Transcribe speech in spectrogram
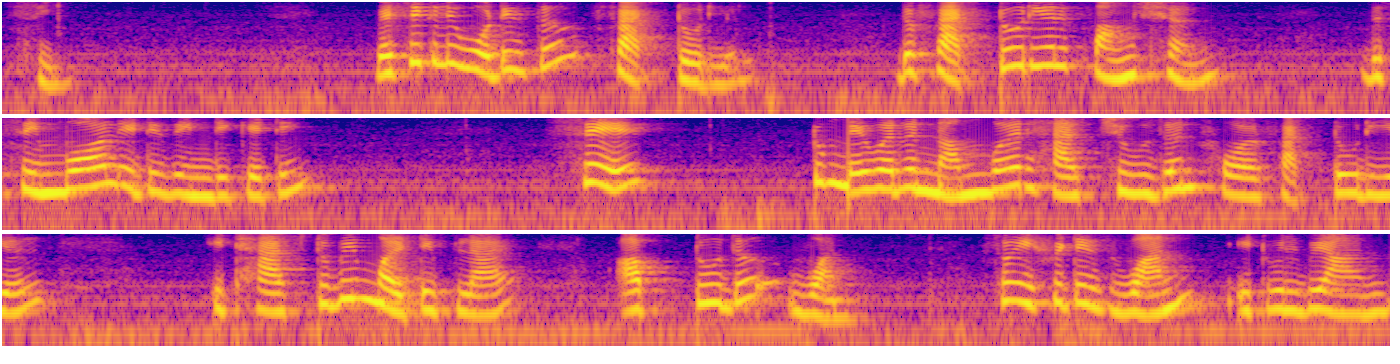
C. Basically, what is the factorial? The factorial function, the symbol it is indicating says to whatever the number has chosen for factorial, it has to be multiplied up to the 1. So, if it is 1, it will be 1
